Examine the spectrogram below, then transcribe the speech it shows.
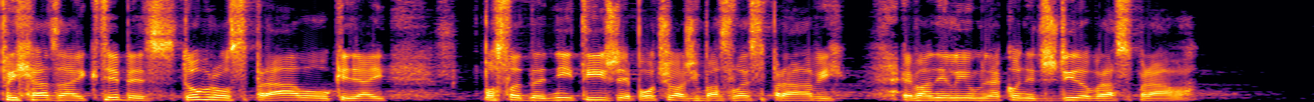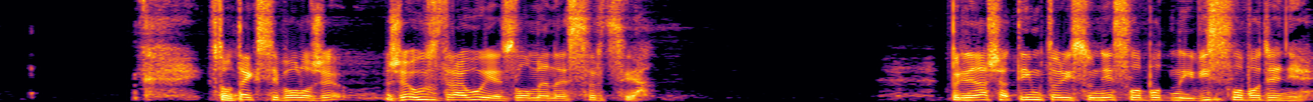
prichádza aj k tebe s dobrou správou, keď aj posledné dni, týždne počúvaš iba zlé správy. Evangelium nakoniec vždy dobrá správa. V tom texte bolo, že, že uzdravuje zlomené srdcia. Prináša tým, ktorí sú neslobodní, vyslobodenie.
